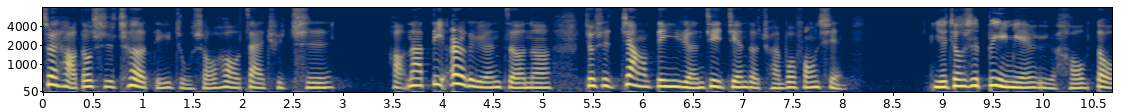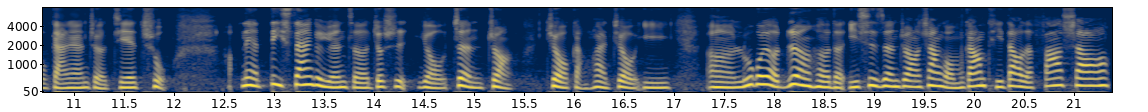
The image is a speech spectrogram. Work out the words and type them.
最好都是彻底煮熟后再去吃。好，那第二个原则呢，就是降低人际间的传播风险，也就是避免与猴痘感染者接触。好，那第三个原则就是有症状就赶快就医。嗯、呃，如果有任何的疑似症状，像我们刚刚提到的发烧、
